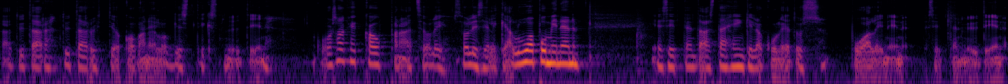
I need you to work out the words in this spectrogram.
tämä tytär, tytäryhtiö Kovanen Logistics myytiin niin osakekauppana, että se oli, se oli selkeä luopuminen. Ja sitten taas tämä henkilökuljetuspuoli, niin sitten myytiin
